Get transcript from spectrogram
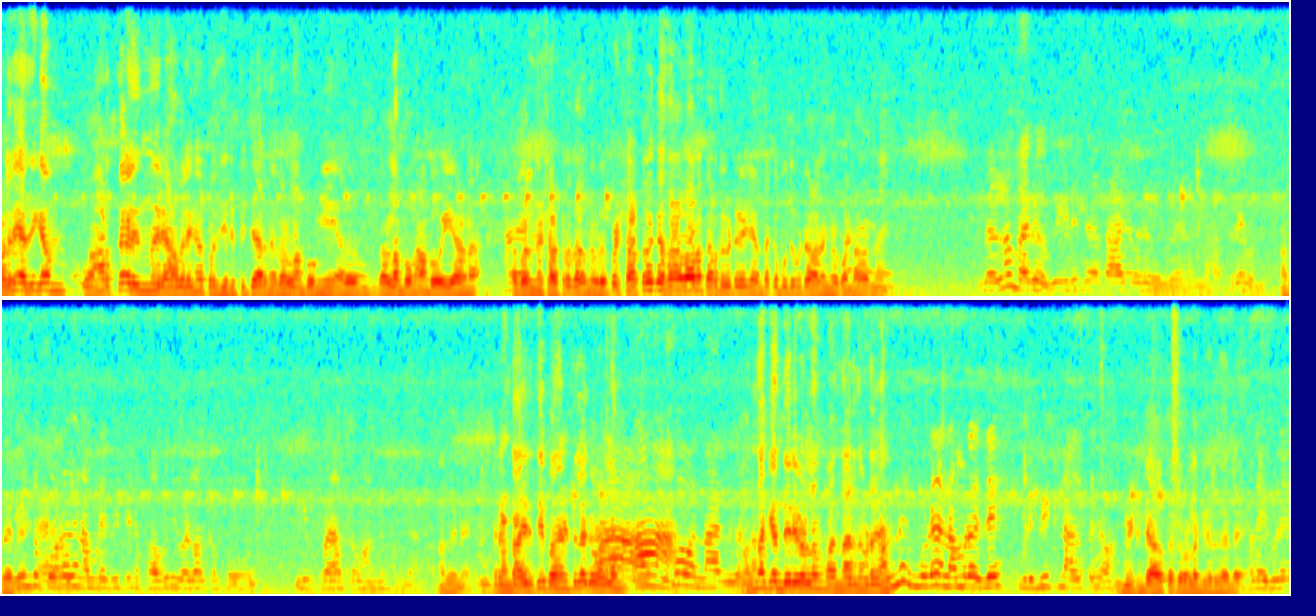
വളരെയധികം വാർത്തകൾ ഇന്ന് രാവിലെ ഇങ്ങനെ പ്രചരിപ്പിച്ചായിരുന്നു. വെള്ളം പൊങ്ങി അത് വെള്ളം പൊങ്ങാൻ പോവുകയാണ്. അതുപോലെ തന്നെ ഷട്ടർ തുറന്നു വിടും. ഇപ്പൊ ഷട്ടറൊക്കെ സാധാരണ തുറന്നു വിട്ട് കഴിഞ്ഞാൽ എന്തൊക്കെ ബുദ്ധിമുട്ടാണ് നിങ്ങൾക്ക് ഉണ്ടാകുന്നത് വെള്ളം വരും വീടിന്റെ താഴെ വരെ അത്രേ ഉള്ളൂ. വീണ്ടും പുറകെ നമ്മുടെ വീട്ടിന്റെ പകുതി വെള്ളമൊക്കെ പോകും. ഈ പ്രാവശ്യം വന്നിട്ടില്ല. രണ്ടായിരത്തി പതിനെട്ടിലൊക്കെ വെള്ളം വെള്ളം. അന്നൊക്കെ എന്തേലും വെള്ളം വന്നായിരുന്നു ഇവിടെ? അന്ന് ഇവിടെ നമ്മുടെ ഇത് ഇവിടെ വീട്ടിനകത്തല്ലേ വീടിന്റെ അകത്തൊക്കെ വെള്ളം കയറുക അല്ലേ? അതെ ഇവിടെ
